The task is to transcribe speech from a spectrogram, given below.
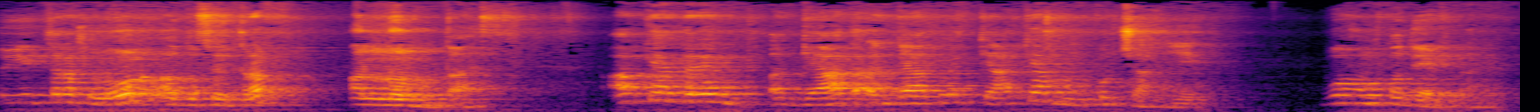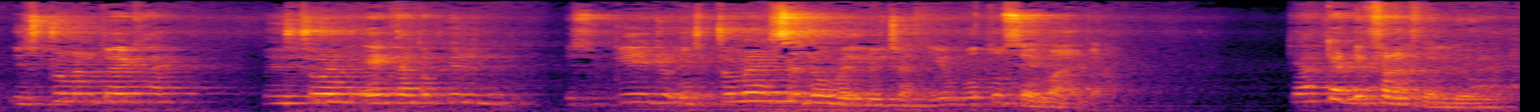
तो एक तरफ़ नोन और दूसरी तरफ़ अननोन होता है। अब क्या करें? अज्ञात अज्ञात में क्या क्या हमको चाहिए? वो हमको देखना है। इंस्ट्रूमेंट तो एक है। तो इंस्ट्रूमेंट एक है तो फिर इसके जो इंस्ट्रूमेंट से जो वैल्यू चाहिए, वो तो सेम आएगा। क्या क्या डिफरेंट वैल्यू है?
